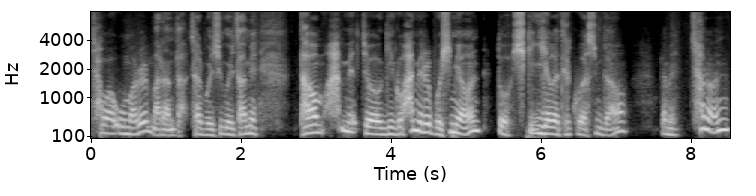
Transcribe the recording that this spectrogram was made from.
차와 우마를 말한다. 잘 보시고 다음에 다음 화면 저기 그 화면을 보시면 또 쉽게 이해가 될 것 같습니다. 그다음에 차는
